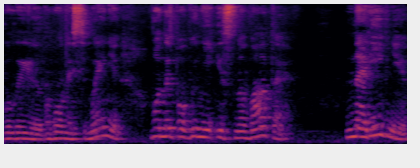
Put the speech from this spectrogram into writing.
були вагони сімейні, вони повинні існувати на рівні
